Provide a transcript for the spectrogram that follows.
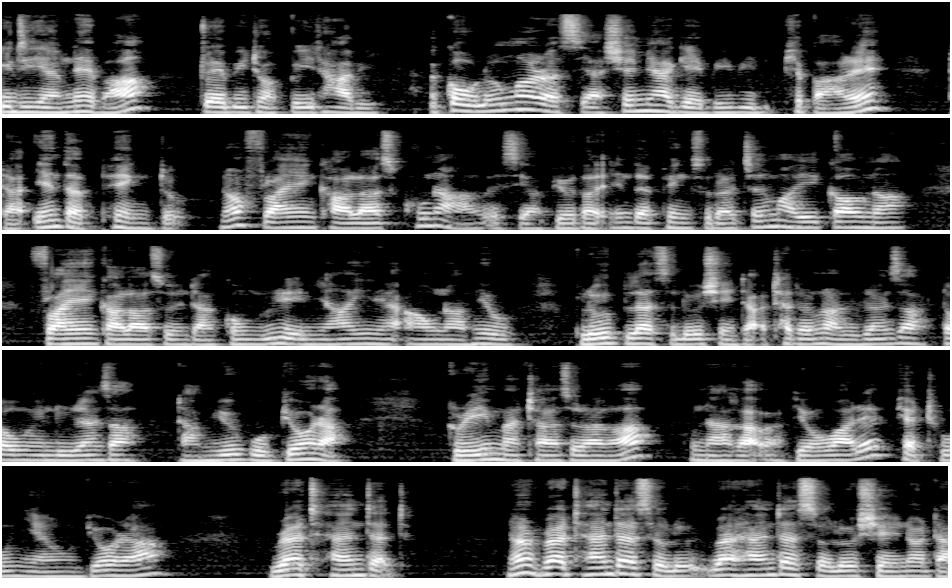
EDM နဲ့ပါတွဲပြီးတော့ပေးထားပြီးအကုန်လုံးကတော့ဆရာရှင်းပြခဲ့ပြီးပြီဖြစ်ပါတယ်ဒါ in the pink တို့เนาะ flying colors ခုနကပဲဆရာပြောတာ in the pink ဆိုတာကျမ်းမာရေးကောင်းတာ flying color ဆိုရင်ဒါဂုံကြီးတွေအများကြီးနဲ့အောင်တာမျိုး blue blood ဆိုလို့ရှိရင်ဒါအထက်တုံးတာလူဒန်းစားတော်ဝင်လူဒန်းစားဒါမျိုးကိုပြောတာ gray matter ဆိုတာကခုနကပြောရတယ်ဖြတ်ထိုးညံကိုပြောတာ red handed နော် red handed ဆိုလို့ red handed ဆိုလို့ရှိရင်တော့ဒါ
